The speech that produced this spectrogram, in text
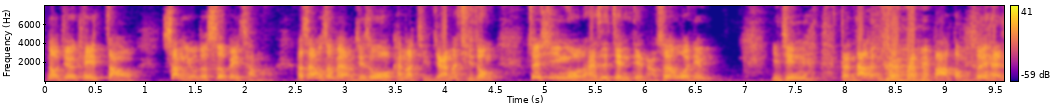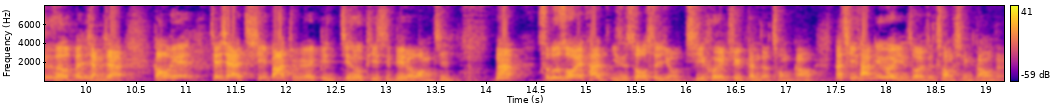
那我觉得可以找上游的设备厂嘛。啊，上游设备厂其实我有看到几家，那其中最吸引我的还是尖点啊，虽然我已经。已经等他很久还没发动，所以还是说分享一下。搞，因为接下来七八九月并进入 PCB 的旺季，那是不是说，哎，它的营收是有机会去跟着冲高？那其实它六月营收也是创新高的，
